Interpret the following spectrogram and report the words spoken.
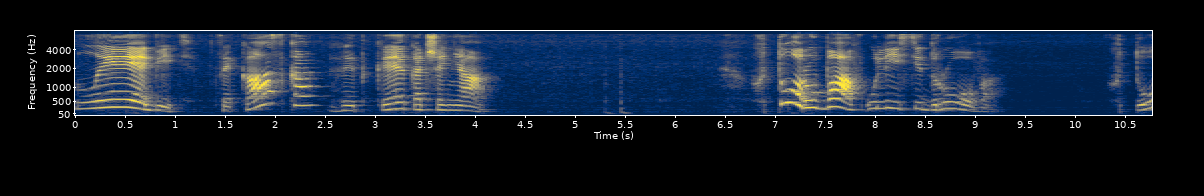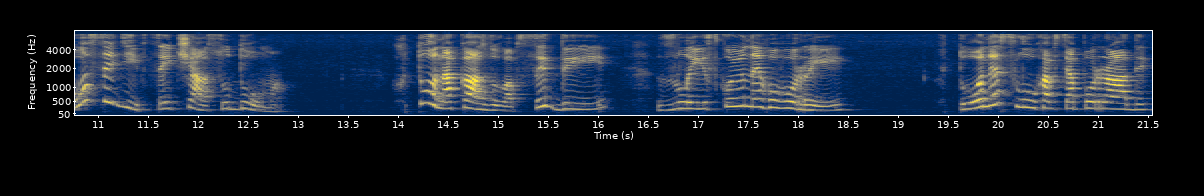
Лебідь це казка гидке каченя. Хто рубав у лісі дрова? Хто сидів цей час удома? Хто наказував сиди, з лискою не говори, хто не слухався поради,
